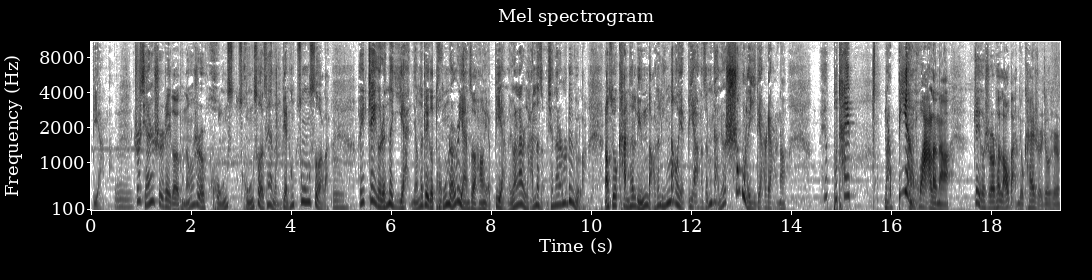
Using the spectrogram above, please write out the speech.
变了。嗯，之前是这个可能是红红色，现在怎么变成棕色了？嗯，哎，这个人的眼睛的这个瞳仁颜色好像也变了，原来是蓝的，怎么现在是绿了？然后最后看他领导，他领导也变了，怎么感觉瘦了一点点呢？哎，不太哪儿变化了呢？这个时候他老板就开始就是，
